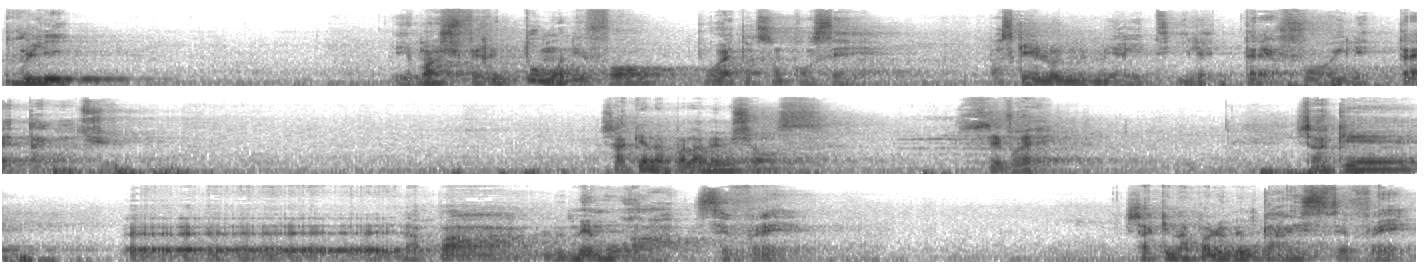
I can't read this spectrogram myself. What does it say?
pour Et moi, je ferai tout mon effort pour être à son concert. Parce qu'Elon le mérite. Il est très fort, il est très talentueux. Chacun n'a pas la même chance. C'est vrai. Chacun euh, euh, euh, n'a pas le même aura. C'est vrai. Chacun n'a pas le même charisme. C'est vrai.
